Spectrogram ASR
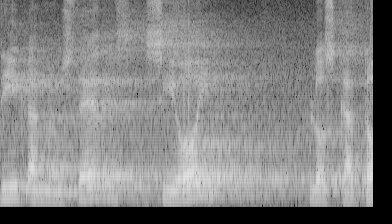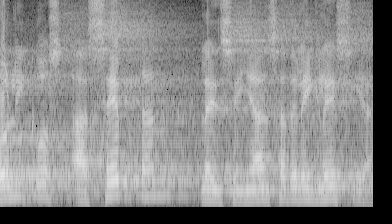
Díganme ustedes si hoy los católicos aceptan la enseñanza de la iglesia.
